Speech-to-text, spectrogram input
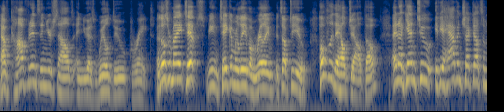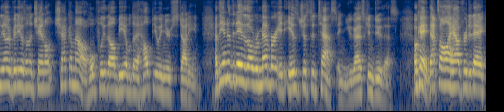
Have confidence in yourselves and you guys will do great. And those are my eight tips. You can take them or leave them. Really, it's up to you. Hopefully they helped you out though. And again, too, if you haven't checked out some of the other videos on the channel, check them out. Hopefully they'll be able to help you in your studying. At the end of the day, though, remember, it is just a test, and you guys can do this. Okay, that's all I have for today.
